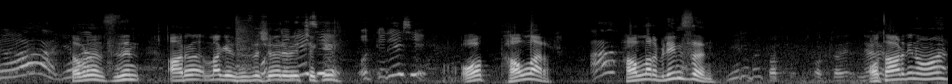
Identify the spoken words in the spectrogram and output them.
Ya, ya. Doğru sizin arı magazininizi şöyle bir çekeyim. Otkaresi. Ot, hallar. Hallar biliyor musun? Ot Ardino mu?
